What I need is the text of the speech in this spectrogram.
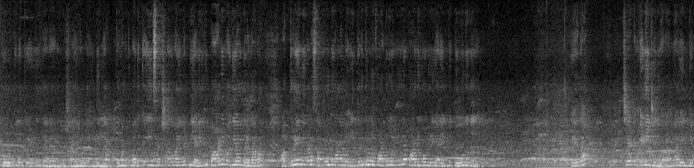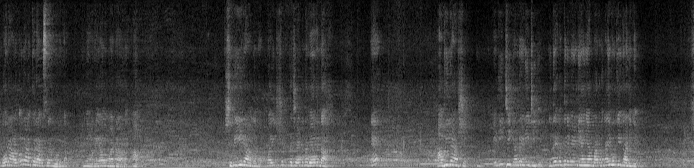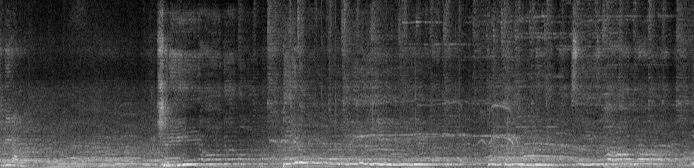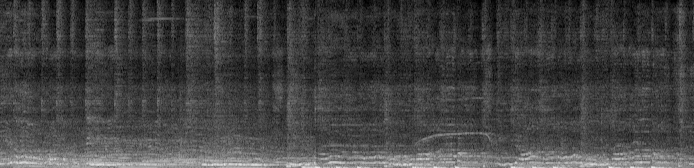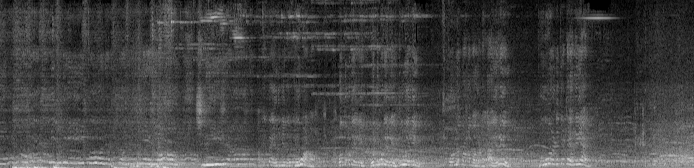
കുറിപ്പിലൊക്കെ എഴുതി തരാറുണ്ട്. പക്ഷെ അതിനുള്ള ഇതില്ല. അപ്പം നമുക്ക് പതുക്കെ ഈ സെക്ഷൻ അത് വൈൻഡപ്പ് ചെയ്യാം. എനിക്ക് പാടി മതിയാവുന്നില്ല. കാരണം അത്രയും നിങ്ങളുടെ സപ്പോർട്ട് കാണുമ്പോൾ ഇത്തരത്തിലുള്ള പാട്ടുകൾ ഇങ്ങനെ പാടിക്കൊണ്ടിരിക്കാൻ എനിക്ക് തോന്നുന്നത്. ഏതാ? ചേട്ടൻ എണീറ്റ് എന്ന് പറയാം എന്നാലും എനിക്ക് ഒരാൾ ഒരാൾക്ക് ഒരു അവസരം കൊടുക്കാം. ഇനി അറിയാവുന്ന പാട്ടാണ്. ആ. ശ്രീരാഗമോ. വൈറ്റ് ഷർട്ടിന്റെ ചേട്ടന്റെ പേരെന്താ? ഏ? അഭിലാഷ്. എണീറ്റിക്കാണ് അവിടെ എണീറ്റിക്ക് ഇദ്ദേഹത്തിന് വേണ്ടിയാണ് ഞാൻ പാടുന്നത്. കൈപൊക്കി കാണിക്കും. ശ്രീരാഗമോ. ശ്രീരാഗമോ എറിയൂ പൂ എറിയൂ. പൂ എറിയൂ കൊള്ളുന്നുണ്ടോ നോക്കട്ടെ ആ എറിയൂ. പൂ എടുത്തിട്ട് എറിയാൻ.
